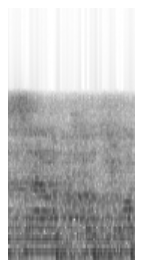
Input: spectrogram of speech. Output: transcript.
السمع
